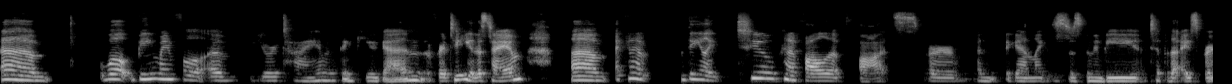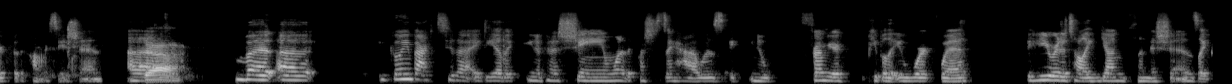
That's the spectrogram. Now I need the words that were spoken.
Um, well, being mindful of your time, and thank you again for taking this time. Um, I kind of I'm thinking like two kind of follow up thoughts, or and again, like it's just going to be tip of the iceberg for the conversation. Um, yeah. But uh, going back to that idea like you know kind of shame, one of the questions I had was like you know from your people that you work with, if you were to tell like young clinicians like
